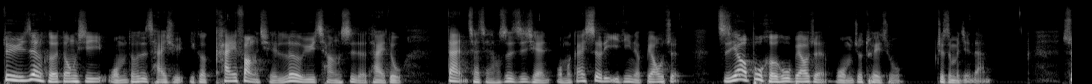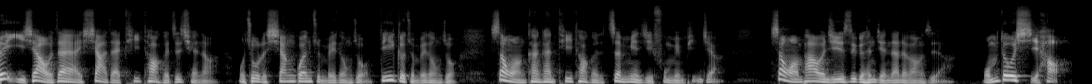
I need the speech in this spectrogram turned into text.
对于任何东西，我们都是采取一个开放且乐于尝试的态度。但在尝试之前，我们该设立一定的标准，只要不合乎标准，我们就退出，就这么简单。所以，以下我在下载 TikTok 之前呢、我做了相关准备动作。第一个准备动作，上网看看 TikTok 的正面及负面评价。上网爬文其实是一个很简单的方式啊。我们都有喜好，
